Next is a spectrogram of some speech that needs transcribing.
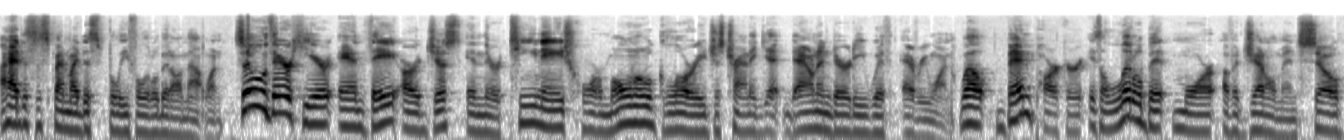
I had to suspend my disbelief a little bit on that one. So they're here and they are just in their teenage hormonal glory, just trying to get down and dirty with everyone. Well, Ben Parker is a little bit more of a gentleman, so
